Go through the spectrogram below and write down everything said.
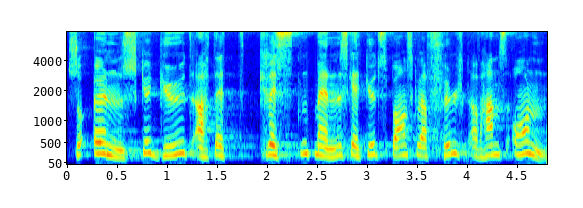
så ønsker Gud at et kristent menneske, et Guds barn, skal være fullt av Hans ånd.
